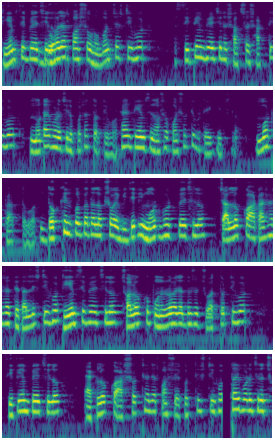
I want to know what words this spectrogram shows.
টিএমসি পেয়েছিল দু হাজার পাঁচশো উনপঞ্চাশটি ভোট, সিপিএম পেয়েছিল সাতশো ষাটটি ভোট, নোটায় পড়েছিল পঁচাত্তরটি ভোট। এখানে টিএমসি নশো পঁয়ষট্টি ভোটে এগিয়েছিল মোট প্রাপ্ত ভোট। দক্ষিণ কলকাতা লোকসভায় বিজেপি মোট ভোট পেয়েছিল চার লক্ষ আঠাশ হাজার তেতাল্লিশটি ভোট, টিএমসি পেয়েছিল ছ লক্ষ পনেরো হাজার দুশো চুয়াত্তরটি ভোট, সিপিএম পেয়েছিল এক লক্ষ আটষট্টি হাজার পাঁচশো একত্রিশটি ভোট। তাই পড়েছিল ছ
